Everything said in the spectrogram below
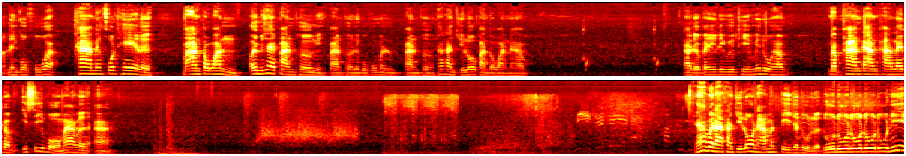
ดเลนโกคูอะท่าแม่งโคตรเท่เลย ปานตะวัน เอ้ยไม่ใช่ปานเพิงนี่ปานเพิงเลนโกคูมันปานเพิง ถ้าทันจิโร่ปานตะวันนะครับ อะเดี๋ยวไปรีวิวทีมให้ดูครับ แบบผ่านดานผ่านอะไรแบบอีซี่โบมากเลย อะ นะเวลาทันจิโร่น้ำมันตีจะดูดเลือดดูดูดูดูดูนี่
